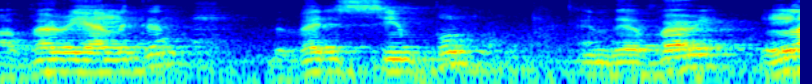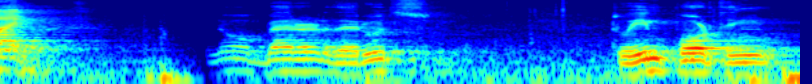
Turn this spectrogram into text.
are very elegant, they're very simple, and they're very light. know better the routes to importing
